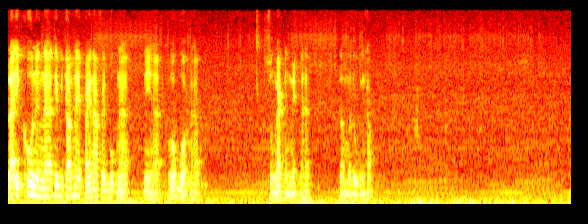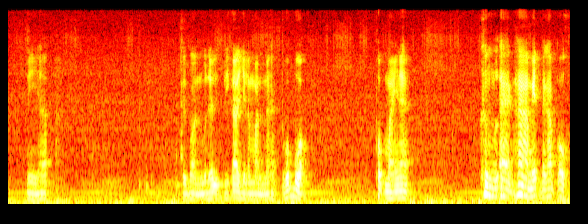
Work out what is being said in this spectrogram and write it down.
และอีกคู่หนึ่งนะฮะที่บิ๊กจอนให้ไปหน้า Facebook นะฮะ นี่ฮะว่าบวกนะครับ สูงแรกหนึ่งเม็ดนะฮะ เรามาดูกันครับ นี่ฮะคือบอลบุนเดสลีกาเยอรมันนะฮะว่าบวก พบไหมนะฮะ ครึ่งแรกห้าเม็ดนะครับ โอ้โห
